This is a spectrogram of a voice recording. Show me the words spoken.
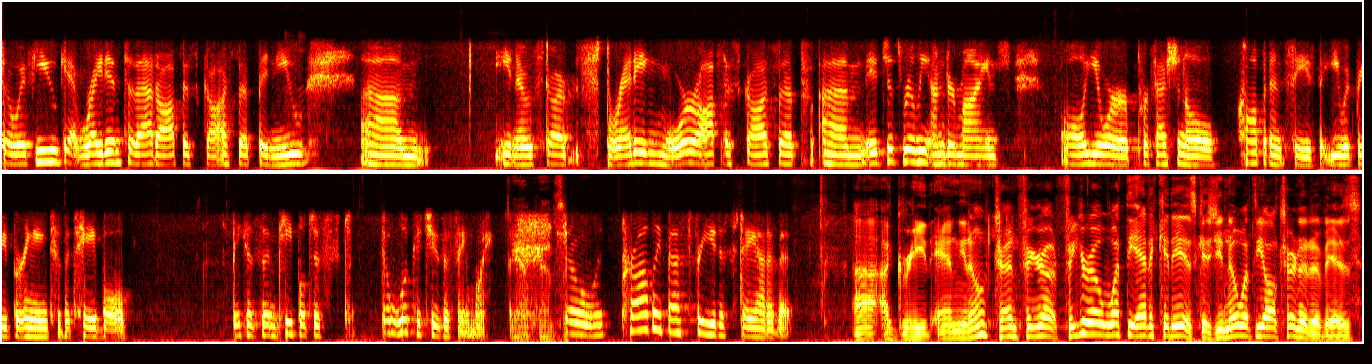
So if you get right into that office gossip and you, um, you know, start spreading more office gossip, um, it just really undermines all your professional competencies that you would be bringing to the table because then people just don't look at you the same way. so probably best for you to stay out of it. Uh, agreed. And you know, try and figure out figure out what the etiquette is because you know what the alternative is.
